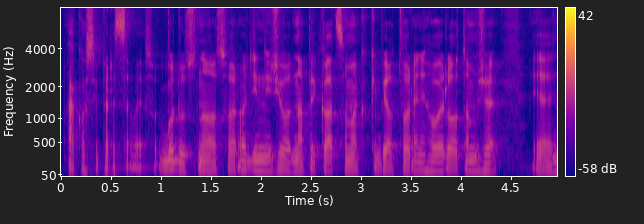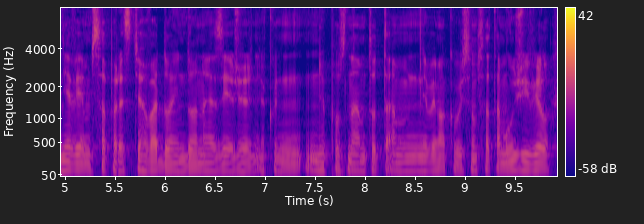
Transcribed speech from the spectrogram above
ako si predstavuje svoj budúcnosť, svoj rodinný život. Napríklad som ako keby otvorene hovoril o tom, že neviem sa presťahovať do Indonézie, že nepoznám to tam, neviem ako by som sa tam uživil,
